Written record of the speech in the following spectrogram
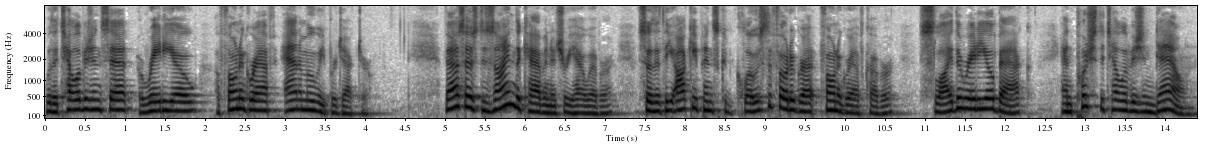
with a television set, a radio, a phonograph, and a movie projector. Vassos designed the cabinetry, however, so that the occupants could close the phonograph cover, slide the radio back, and push the television down,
